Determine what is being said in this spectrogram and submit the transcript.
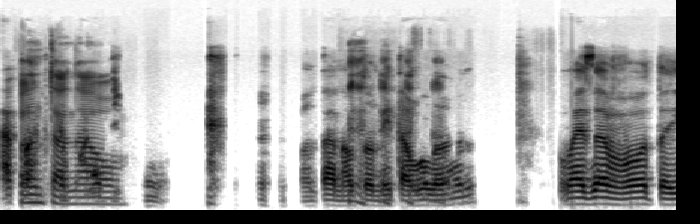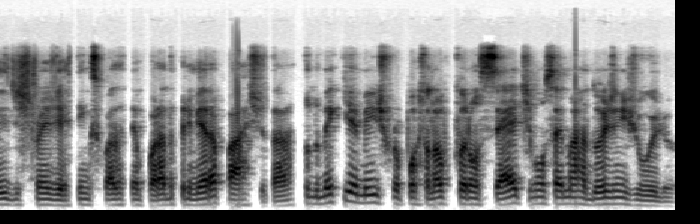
a Pantanal. Pantanal também tá rolando. Mas a volta aí de Stranger Things quarta temporada, primeira parte, tá? Tudo bem que é meio desproporcional, porque foram sete e vão sair mais dois em julho.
